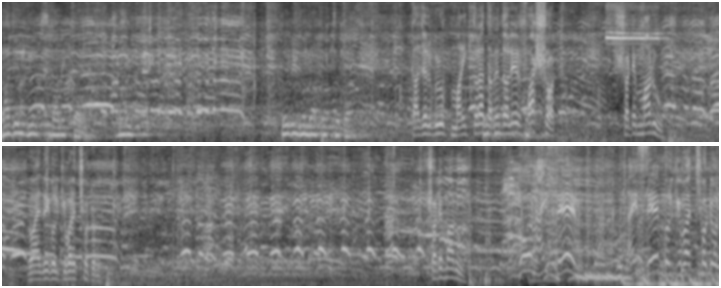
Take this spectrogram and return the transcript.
কাজল গ্রুপস মানিক কাজল গ্রুপ মানিকতলা তাদের দলের ফার্স্ট শট শটে মারু। রয়েদের গোলকিপারের ছোটন। শটে মারু। ও nice save nice save goalkeeper Chhotan.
